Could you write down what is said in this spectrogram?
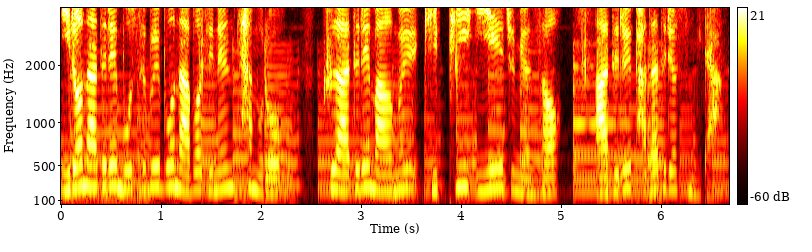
이런 아들의 모습을 본 아버지는 참으로 그 아들의 마음을 깊이 이해해주면서 아들을 받아들였습니다.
